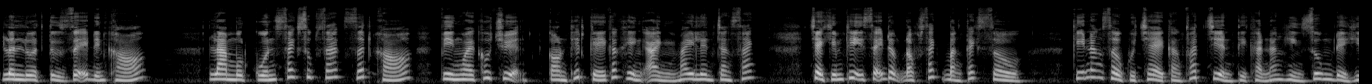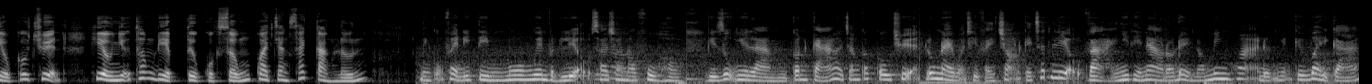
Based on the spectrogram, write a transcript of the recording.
lần lượt từ dễ đến khó. Là một cuốn sách xúc giác rất khó vì ngoài câu chuyện còn thiết kế các hình ảnh may lên trang sách. Trẻ khiếm thị sẽ được đọc sách bằng cách sờ. Kỹ năng sờ của trẻ càng phát triển thì khả năng hình dung để hiểu câu chuyện, hiểu những thông điệp từ cuộc sống qua trang sách càng lớn mình cũng phải đi tìm mua nguyên vật liệu sao cho nó phù hợp ví dụ như là con cá ở trong các câu chuyện lúc này bọn chị phải chọn cái chất liệu vải như thế nào đó để nó minh họa được những cái vảy cá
